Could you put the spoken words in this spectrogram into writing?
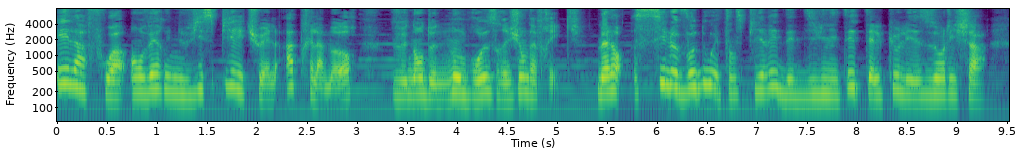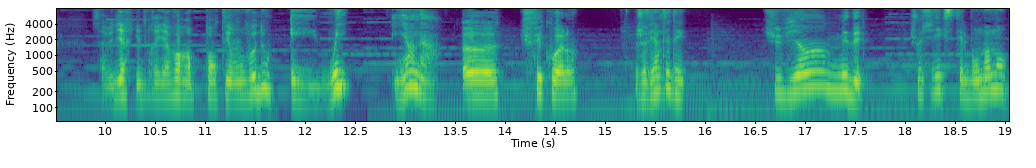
et la foi envers une vie spirituelle après la mort venant de nombreuses régions d'Afrique. Mais alors, si le vaudou est inspiré des divinités telles que les Orisha, ça veut dire qu'il devrait y avoir un panthéon vaudou. Et oui, il y en a. Euh, tu fais quoi là Je viens t'aider. Tu viens m'aider. Je me suis dit que c'était le bon moment,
